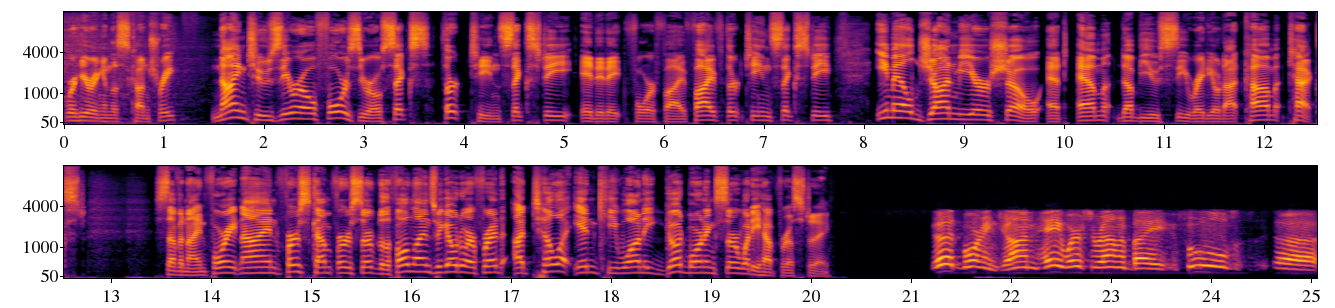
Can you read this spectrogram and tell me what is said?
we're hearing in this country. 920-406-1360, 888-455-1360. Email John Muir Show at mwcradio.com. Text 79489. First come, first serve to the phone lines. We go to our friend Attila in Kewaunee. Good morning, sir. What do you have for us today? Good morning, John. Hey, we're surrounded by fools, uh,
